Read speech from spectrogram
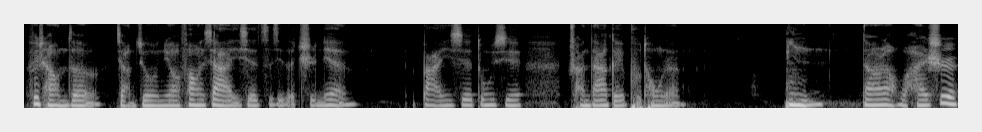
非常的讲究，你要放下一些自己的执念，把一些东西传达给普通人。嗯。当然了，我还是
